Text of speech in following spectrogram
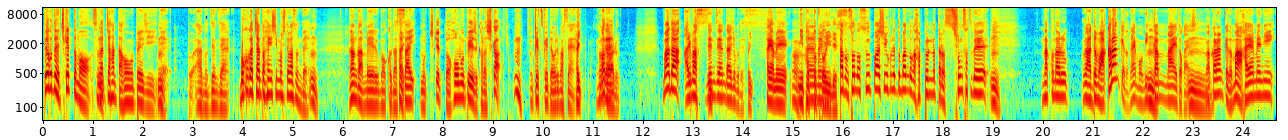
ということで、チケットもスナッチハンターホームページであの、全然。僕がちゃんと返信もしてますんで、うんガンガンメールもください。はい。もうチケットはホームページからしか、うん、受け付けておりません。はい。まだある。まだあります。全然大丈夫です。はい。早めうんに取っとくといいです。多分そのスーパーシークレットバンドが発表になったら瞬殺でうん。なくなる。あ、でも分からんけどね。もう3日前とかやし。うん分からんけど、まあ早めに。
